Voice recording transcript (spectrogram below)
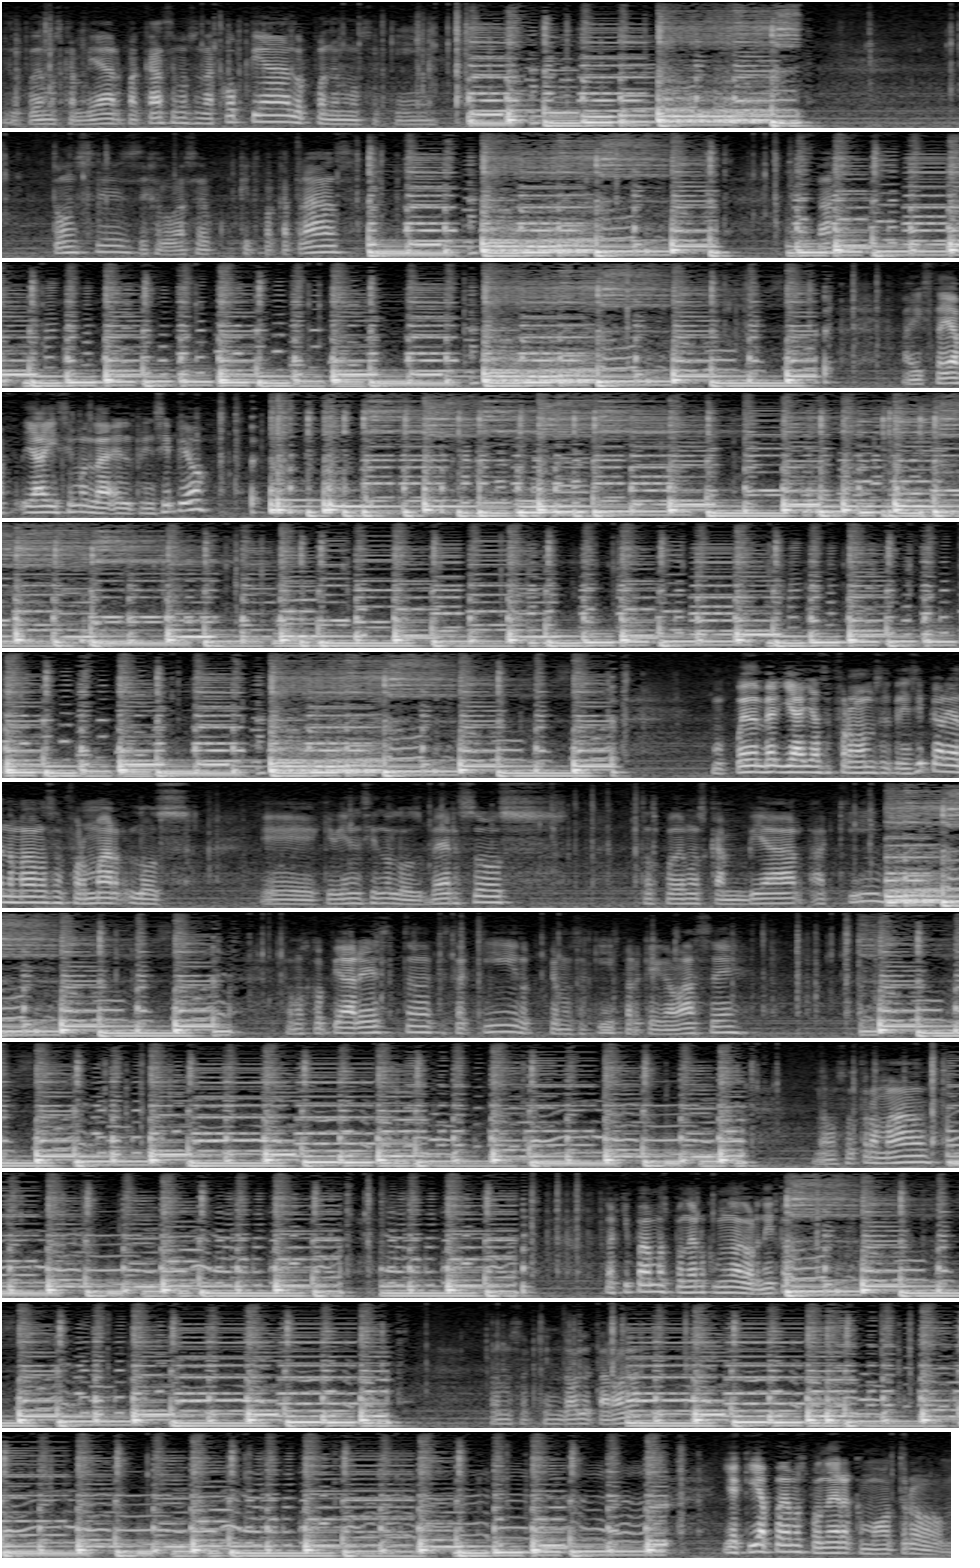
Y lo podemos cambiar. Para acá hacemos una copia lo ponemos aquí. Entonces déjalo hacer un poquito para acá atrás Ahí está, ya, ya hicimos la, el principio. Pueden ver ya, ya formamos el principio, ahora ya nomás vamos a formar los eh, que vienen siendo los versos. Entonces podemos cambiar aquí. Vamos a copiar esto que está aquí, lo copiamos aquí para que haga base. Damos otra más. Aquí podemos poner como un adornito. Ponemos aquí un doble tarola. Y aquí ya podemos poner como otro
